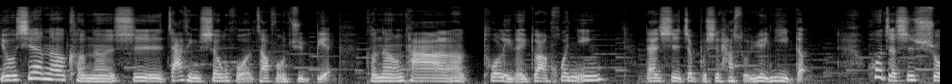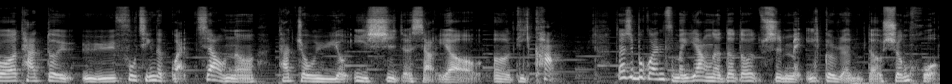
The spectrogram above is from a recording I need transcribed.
有些呢，可能是家庭生活遭逢巨变，可能他脱离了一段婚姻，但是这不是他所愿意的，或者是说他对于父亲的管教呢，他终于有意识的想要呃抵抗。但是不管怎么样呢，这都是每一个人的生活。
